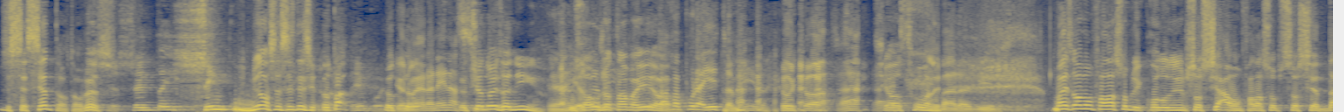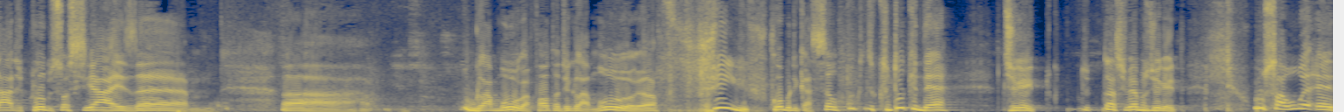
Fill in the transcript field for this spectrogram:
de 60, talvez? 65. Em 1965. Eu, ta, eu, eu, não era nem nascido. Eu tinha dois aninhos. É, o Saul já estava aí. Eu estava por aí também. Maravilha. Mas nós vamos falar sobre colunismo social, vamos falar sobre sociedade, clubes sociais, é, a, o glamour, a falta de glamour, enfim, comunicação, tudo, tudo que der direito nós tivemos direito. O Saul está é,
